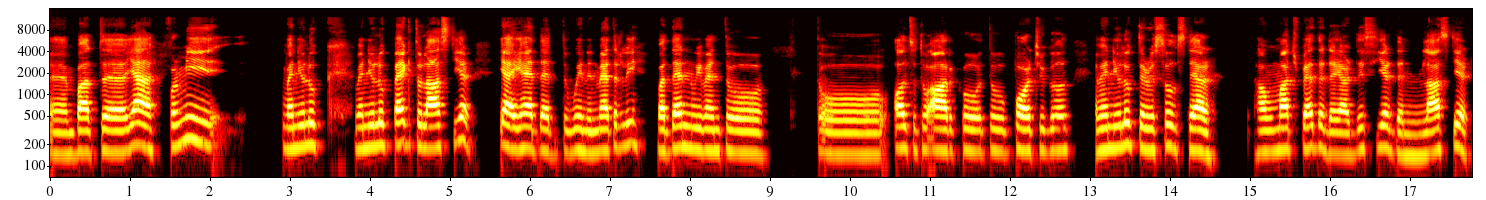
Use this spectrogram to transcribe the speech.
um, but uh, yeah, for me, when you look when you look back to last year, yeah, he had that win in Matterley, but then we went to to also to Arco to Portugal, and when you look the results there, how much better they are this year than last year.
